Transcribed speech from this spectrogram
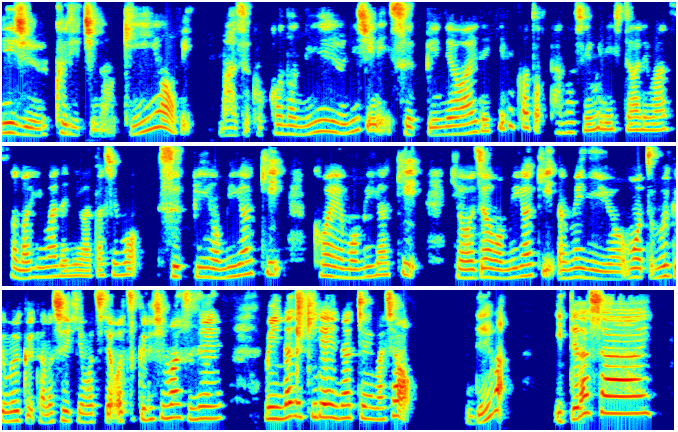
29日の金曜日、まずここの22時にすっぴんでお会いできること楽しみにしております。その日までに私もすっぴんを磨き、声も磨き、表情も磨きのメニューをもっとむくむく楽しい気持ちでお作りしますね。みんなで綺麗になっちゃいましょう。では、いってらっしゃい。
